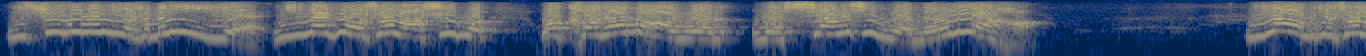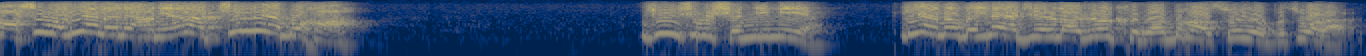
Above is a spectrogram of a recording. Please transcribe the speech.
你说这问题有什么意义？你应该跟我说，老师我我口才不好，我我相信我能练好。你要不就说老师我练了两年了，真练不好。你说你是不是神经病？练都没练，今天老师口才不好，所以我不做了。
